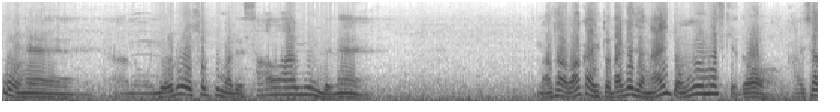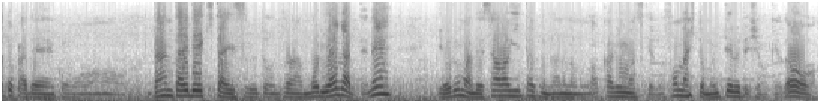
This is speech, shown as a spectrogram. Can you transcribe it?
構ね、あの夜遅くまで騒ぐんでね、まあ、若い人だけじゃないと思いますけど、会社とかでこう団体で来たりすると、それは盛り上がってね、夜まで騒ぎたくなるのも分かりますけど、そんな人もいてるでしょうけど、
